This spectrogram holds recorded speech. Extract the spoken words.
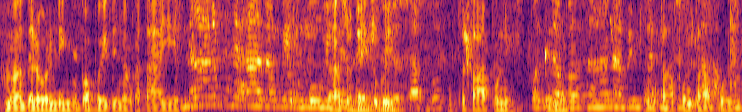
Mga dalawang linggo pa pwede nang katayin. Hinahanap niya alam may umuwi Kaso siya sa dito inyo. guys, Tapos, nagtatapon eh. paglabas, hanapin pa dito tapon, si tapon. Apon.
